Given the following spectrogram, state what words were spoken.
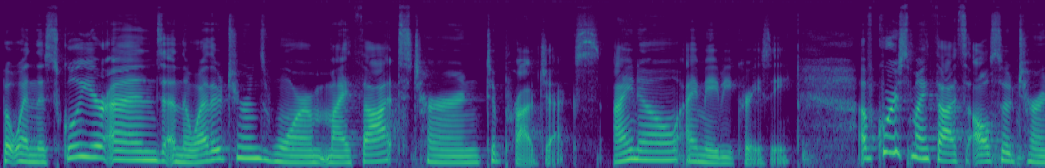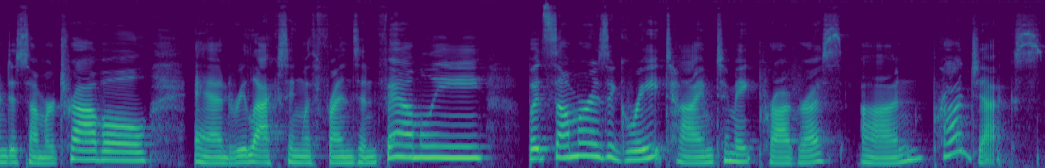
But when the school year ends and the weather turns warm, my thoughts turn to projects. I know I may be crazy. Of course, my thoughts also turn to summer travel and relaxing with friends and family. But summer is a great time to make progress on projects.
